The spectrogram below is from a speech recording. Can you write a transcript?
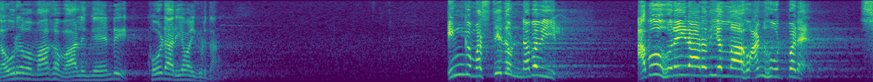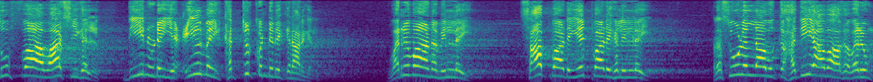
கௌரவமாக வாழுங்கன்னு கோடாரியை வாங்கி கொடுத்தாங்க இங்கு மஸ்ஜிது நபவியில் அபூ ஹுரைரா ரலியல்லாஹு அன்ஹு உட்பட சுஃபா வாசிகள் தீனுடைய இல்மை கற்றுக்கொண்டிருக்கிறார்கள். வருமானம் இல்லை சாப்பாடு ஏற்பாடுகள் இல்லை ரசூலல்லாவுக்கு ஹதியாவாக வரும்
